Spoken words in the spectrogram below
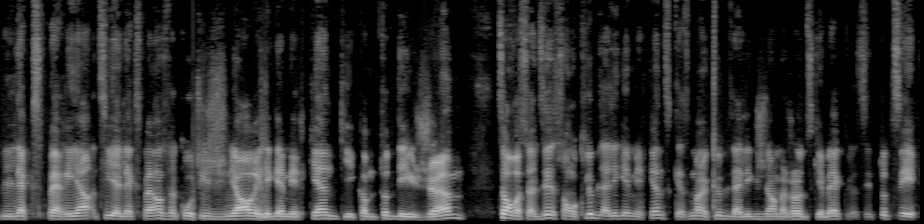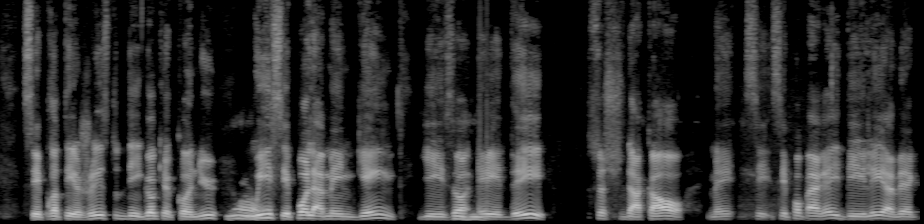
l'expérience, il a l'expérience de coacher junior et Ligue américaine qui est comme tous des jeunes? On va se le dire, son club de la Ligue américaine, c'est quasiment un club de la Ligue junior majeure du Québec. C'est tous ses, ses protégés, c'est tous des gars qu'il a connus. Ouais. Oui, c'est pas la même game. Il les a Mhm. aidés. Ça, je suis d'accord. Mais c'est c'est pas pareil dealer avec,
